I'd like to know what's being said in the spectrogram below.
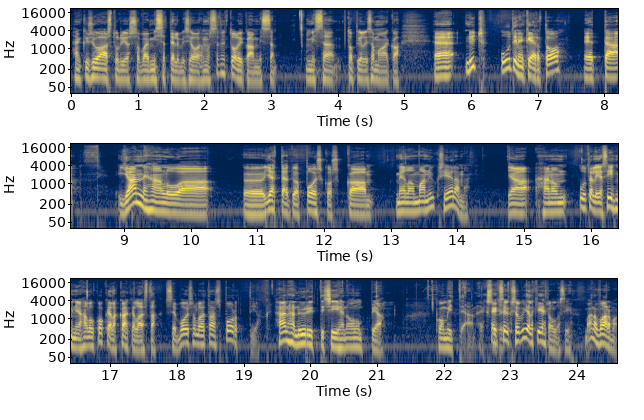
Hän kysyi A-studiossa vai missä televisio-ohjelmassa se nyt olikaan, missä, missä Topi oli samaan aikaan. Nyt uutinen kertoo, että Janne haluaa jättäytyä pois, koska meillä on vain yksi elämä. Ja hän on utelias ihminen ja haluaa kokeilla kaikenlaista. Se voisi olla jotain sporttia. Hänhän yritti siihen olympiakomiteaan. Eikö se Eikö, eikö se ole vieläkin ehdolla siihen? Mä en ole varma.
